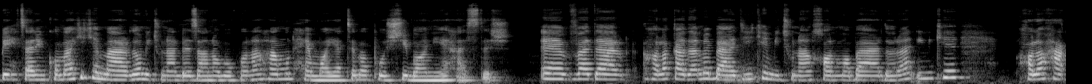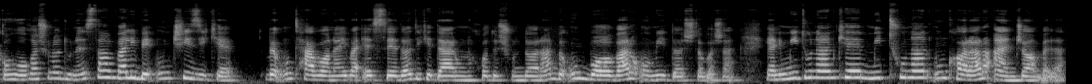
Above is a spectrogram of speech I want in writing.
بهترین کمکی که مردا می‌تونن به زنا بکنن همون حمایت و پشتیبانی هستش. و در حالا قدم بعدی که می‌تونن خانما بردارن اینی که حالا حق و حقوقشون رو دونستن ولی به اون چیزی که به اون توانایی و استعدادی که درون خودشون دارن به اون باور و امید داشته باشن. یعنی می‌دونن که می‌تونن اون کاره رو انجام بدن.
